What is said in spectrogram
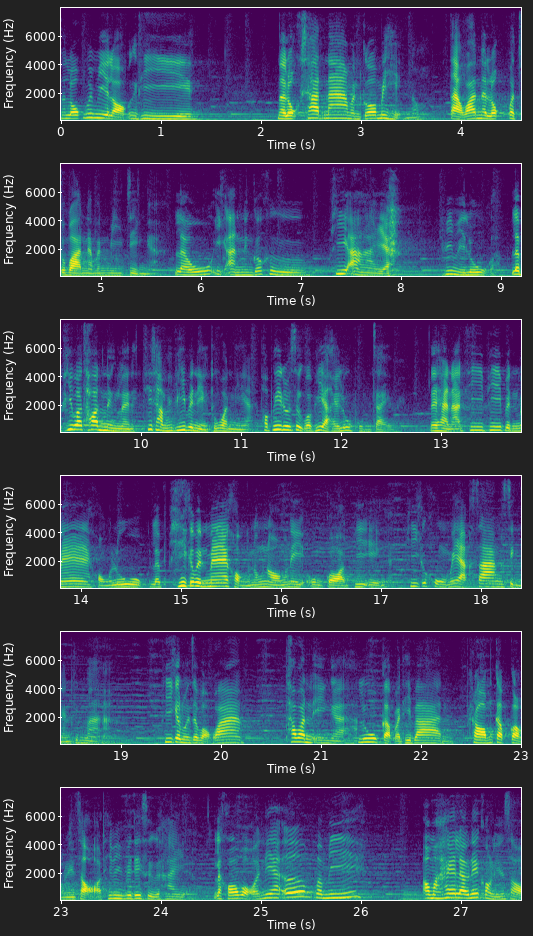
นรกไม่มีหรอกบางทีนรกชาติหน้ามันก็ไม่เห็นเนาะแต่ว่านรกปัจจุบันเนี่ยมันมีจริงอะแล้วอีกอันหนึ่งก็คือพี่อายอะพี่มีลูกอะแล้วพี่ว่าท่อนหนึ่งเลยที่ทำให้พี่เป็นอย่างทุกวันนี้เพราะพี่รู้สึกว่าพี่อยากให้ลูกภูมิใจในฐานะที่พี่เป็นแม่ของลูก และพี่ก็เป็นแม่ของน้องๆ ในองค์กรพี่เอง พี่ก็คงไม่อยากสร้างสิ่งนั้นขึ้นมา พี่กำลังจะบอกว่า ถ้าวันเองอะลูกกลับมาที่บ้าน พร้อมกับกล่องดินสอที่พี่ไม่ได้ซื้อให้อะแล้วเขาก็บอกว่าเนี่ยเออมามีเอามาให้แล้วเนี่ยกล่องดินสอ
